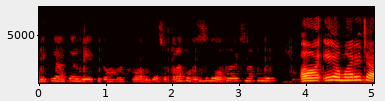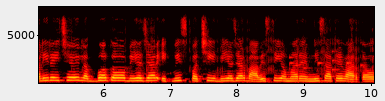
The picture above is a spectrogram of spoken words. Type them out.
વીત્યા અત્યારે બેથી ત્રણ વર્ષ થવા ગયા છે પરંતુ હજી સુધી ઓથોરાઇઝ નથી મળી? એ અમારે ચાલી રહી છે. લગભગ બે હજાર એકવીસ પછી બે હજાર બાવીસથી અમારે એમની સાથે વાર્તાઓ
